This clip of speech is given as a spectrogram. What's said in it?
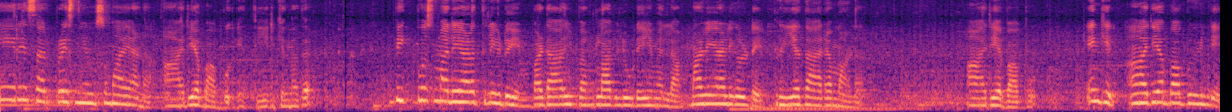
ഏറെ സർപ്രൈസ് ന്യൂസുമായാണ് ആര്യ ബാബു എത്തിയിരിക്കുന്നത്. ബിഗ് ബോസ് മലയാളത്തിലൂടെയും ബഡായി ബംഗ്ലാവിലൂടെയുമെല്ലാം മലയാളികളുടെ പ്രിയതാരമാണ് ആര്യ ബാബു. എങ്കിൽ ആര്യ ബാബുവിന്റെ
